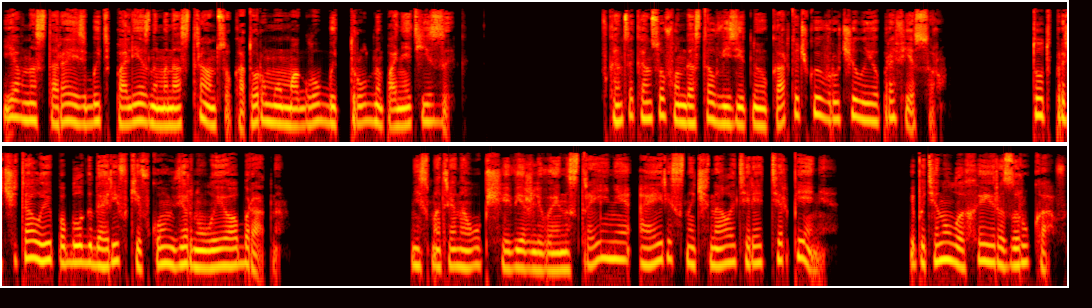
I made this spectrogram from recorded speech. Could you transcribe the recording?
явно стараясь быть полезным иностранцу, которому могло быть трудно понять язык. В конце концов он достал визитную карточку и вручил ее профессору. Тот прочитал и, поблагодарив кивком, вернул ее обратно. Несмотря на общее вежливое настроение, Айрис начинала терять терпение и потянула Хейра за рукав.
